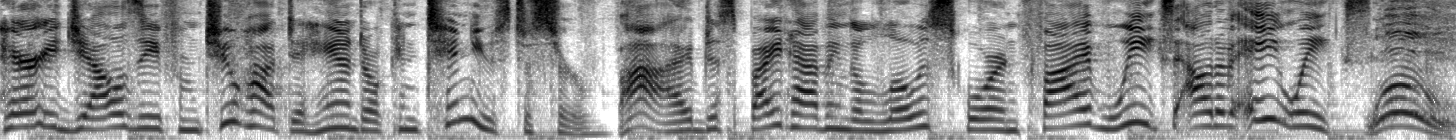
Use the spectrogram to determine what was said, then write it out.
Harry Jowsey from Too Hot to Handle continues to survive despite having the lowest score in five weeks out of eight weeks. Whoa!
